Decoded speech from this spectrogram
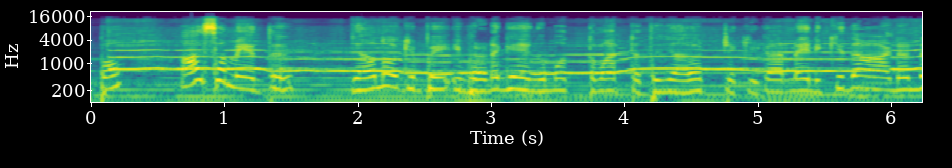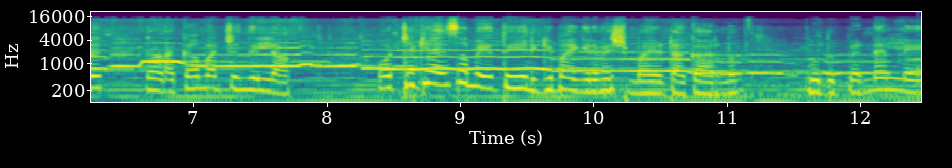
അപ്പോൾ ആ സമയത്ത് ഞാൻ നോക്കിയപ്പോൾ ഇവരുടെ ഗ്യാങ് മൊത്തം അറ്റത്ത് ഞാൻ ഒറ്റയ്ക്ക്. കാരണം എനിക്കിത് ആടുണ്ട് നടക്കാൻ പറ്റുന്നില്ല. ഒറ്റയ്ക്കായ സമയത്ത് എനിക്ക് ഭയങ്കര വിഷമമായിട്ടാ. കാരണം പുതുപ്പെണ്ണല്ലേ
